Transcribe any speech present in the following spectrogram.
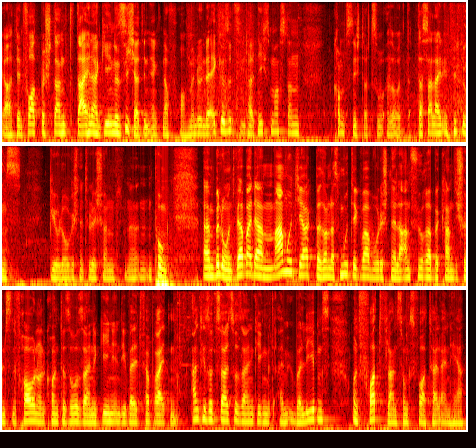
ja, den Fortbestand deiner Gene sichert in irgendeiner Form. Wenn du in der Ecke sitzt und halt nichts machst, dann kommt es nicht dazu. Also das allein entwicklungsbiologisch natürlich schon ne, ein Punkt. Ähm, belohnt. Wer bei der Mammutjagd besonders mutig war, wurde schneller Anführer, bekam die schönsten Frauen und konnte so seine Gene in die Welt verbreiten. Antisozial zu sein ging mit einem Überlebens- und Fortpflanzungsvorteil einher.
